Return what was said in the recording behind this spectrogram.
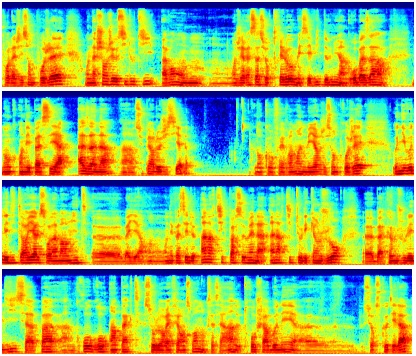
pour la gestion de projet. On a changé aussi d'outils. Avant on, gérait ça sur Trello mais c'est vite devenu un gros bazar. Donc on est passé à Asana un super logiciel. Donc on fait vraiment une meilleure gestion de projet au niveau de l'éditorial sur la marmite, euh, bah, on, est passé de un article par semaine à un article tous les 15 jours. Euh, bah, comme je vous l'ai dit, ça n'a pas un gros gros impact sur le référencement, donc ça sert à rien de trop charbonner euh, sur ce côté-là.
